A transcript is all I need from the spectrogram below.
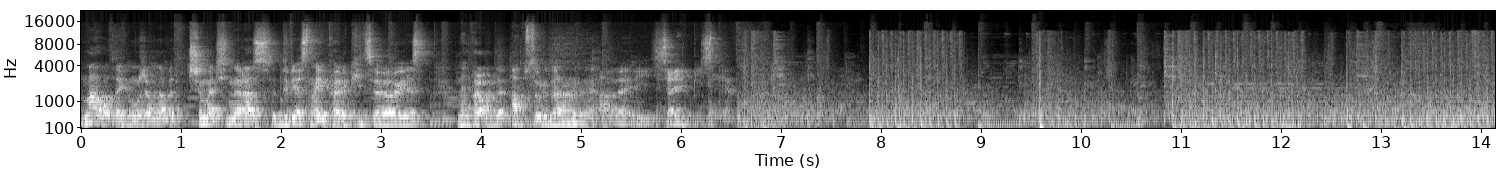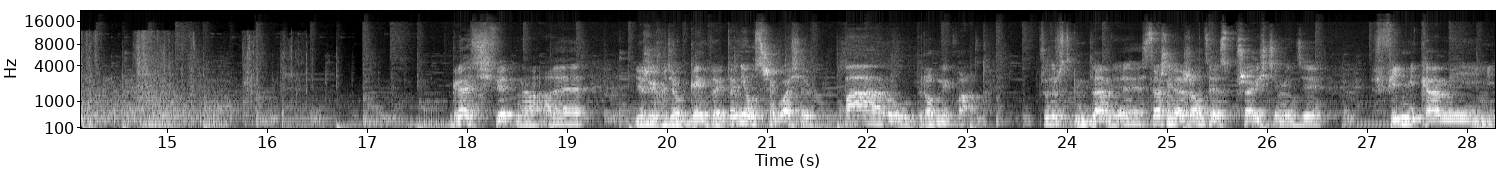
Mało tego, możemy nawet trzymać naraz dwie snajperki, co jest naprawdę absurdalne, ale i zajebiste. Gra jest świetna, ale jeżeli chodzi o gameplay, to nie ustrzegła się paru drobnych wad. Przede wszystkim dla mnie strasznie leżące jest przejście między filmikami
